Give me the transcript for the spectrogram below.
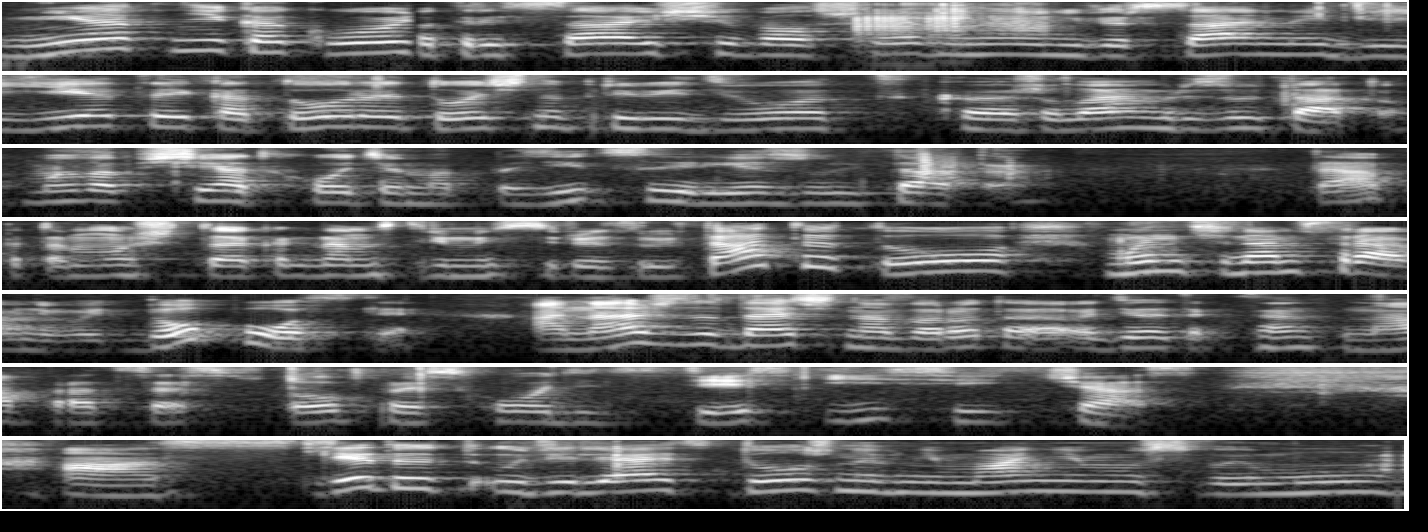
Нет никакой потрясающей, волшебной, универсальной диеты, которая точно приведет к желаемому результату. Мы вообще отходим от позиции результата. Да, потому что когда мы стремимся к результату, то мы начинаем сравнивать до-после. А наша задача, наоборот, делать акцент на процесс, что происходит здесь и сейчас. А, следует уделять должное внимание своему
